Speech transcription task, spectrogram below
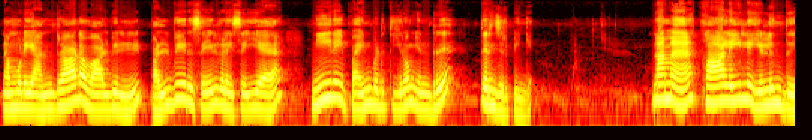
நம்முடைய அன்றாட வாழ்வில் பல்வேறு செயல்களை செய்ய நீரை பயன்படுத்துகிறோம் என்று தெரிஞ்சிருப்பீங்க. நாம் காலையில் எழுந்து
